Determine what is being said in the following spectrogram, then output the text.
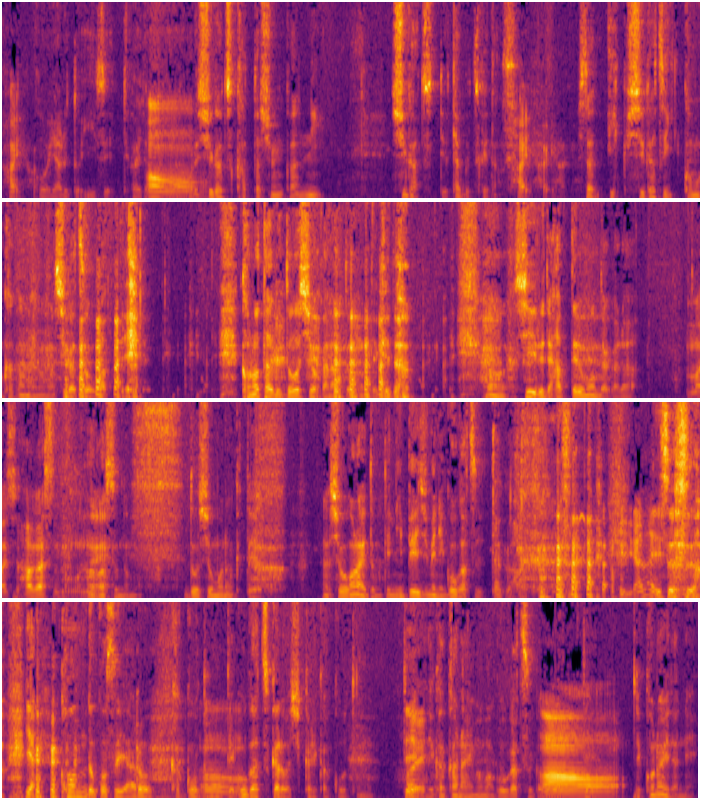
はいはい。こうやるといいぜって書いてあったから俺4月買った瞬間に4月っていうタグつけたんですよ。はいはいはい。そしたらい4月1個も書かないまま4月終わって。このタグどうしようかなと思ったけど、うんシールで貼ってるもんだから。まあちょっと剥がすのもね。剥がすのも。どうしようもなくて。しょうがないと思って2ページ目に5月タグ貼って。いらないですよそうそう。いや今度こそやろう書こうと思って。うん。5月からはしっかり書こうと思って、はい。で書かないまま5月が終わっあてでこの間ね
